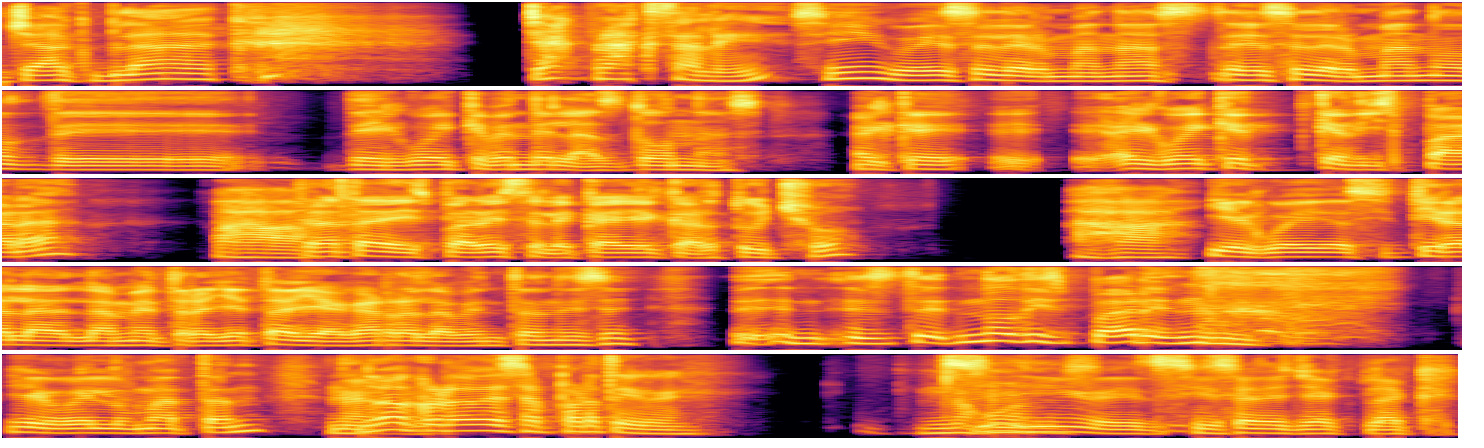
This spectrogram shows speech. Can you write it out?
Jack Black. Jack Black sale. Sí, güey, es el hermanas, es el hermano de del güey que vende las donas. El que, eh, el güey que, que dispara, Ajá. trata de disparar y se le cae el cartucho. Ajá. Y el güey así tira la, la metralleta y agarra la ventana y dice: "Eh, Este, no disparen. y el güey lo matan. No me acuerdo de esa parte, güey. No, sí, güey, sí sale Jack Black.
